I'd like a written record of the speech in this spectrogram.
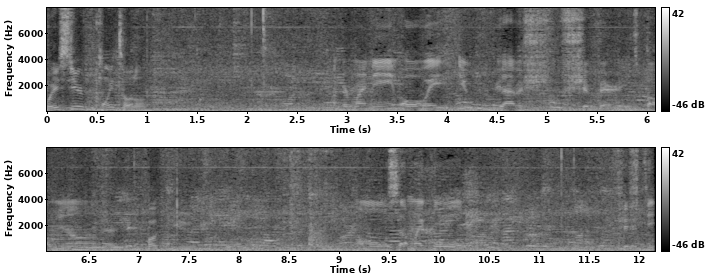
Where do you see your point total? Under my name. Oh wait, you you have a sh- ship area. It's probably not on there. Fuck you. Almost at my goal. 50.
